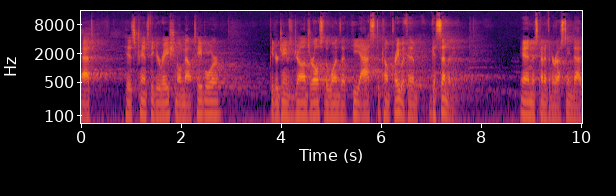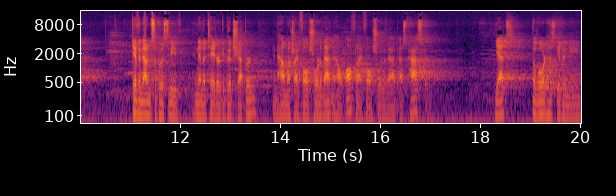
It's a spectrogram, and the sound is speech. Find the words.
at his transfiguration on Mount Tabor. Peter, James, and John are also the ones that he asked to come pray with him in Gethsemane. And it's kind of interesting that, given that I'm supposed to be an imitator of the Good Shepherd, and how much I fall short of that, and how often I fall short of that as pastor, yet the Lord has given me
